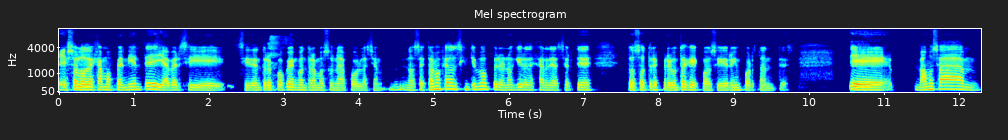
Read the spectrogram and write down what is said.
eso lo dejamos pendiente y a ver si, si, dentro de poco encontramos una población. Nos estamos quedando sin tiempo, pero no quiero dejar de hacerte dos o tres preguntas que considero importantes. Eh, vamos a mm,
